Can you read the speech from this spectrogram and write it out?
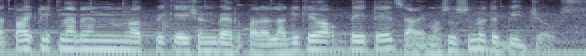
At pakiclick na rin yung notification bell para lagi kayo updated sa aking mga susunod na videos.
